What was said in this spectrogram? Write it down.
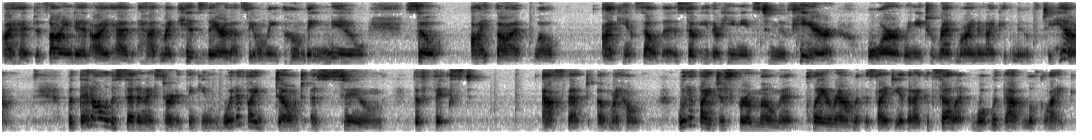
I had designed it, I had had my kids there. That's the only home they knew. So I thought, well, I can't sell this. So either he needs to move here or we need to rent mine and I could move to him. But then all of a sudden I started thinking, what if I don't assume the fixed aspect of my home? What if I just for a moment play around with this idea that I could sell it? What would that look like?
